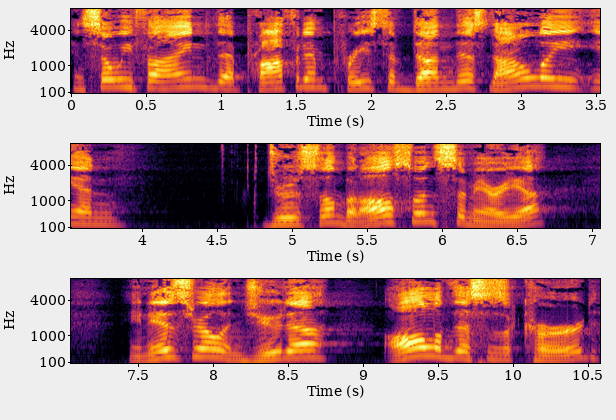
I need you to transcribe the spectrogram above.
And so we find that prophet and priest have done this not only in Jerusalem, but also in Samaria, in Israel and Judah. All of this has occurred.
